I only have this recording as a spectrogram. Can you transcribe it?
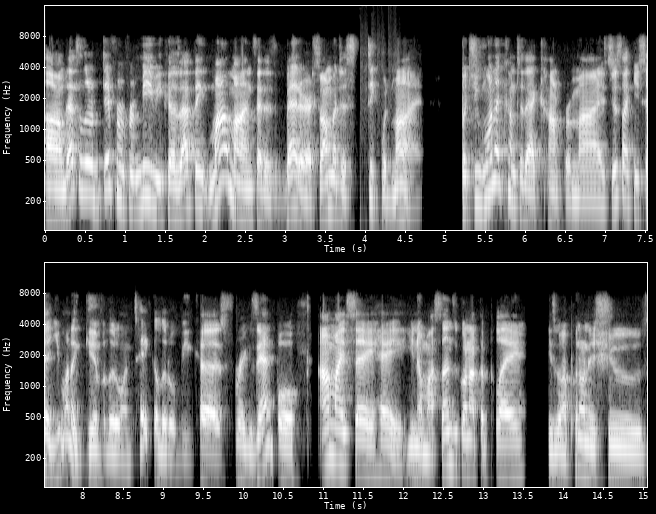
um, that's a little different for me because I think my mindset is better. So I'm gonna just stick with mine. But you want to come to that compromise, just like you said, you want to give a little and take a little because, for example, I might say, hey, you know, my son's going have to play. He's going to put on his shoes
